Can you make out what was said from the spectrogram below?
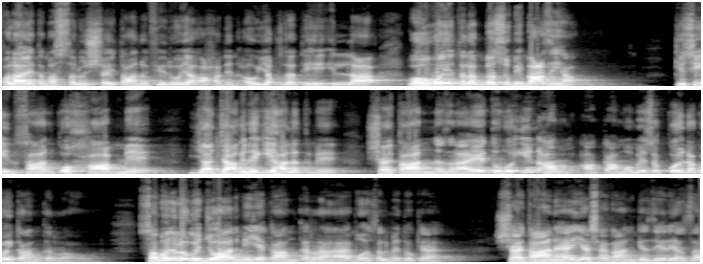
فلاح تمسل الشیطان فرو یا احدن او یکزت ہی اللہ وہ یتلبس بازیہ کسی انسان کو خواب میں یا جاگنے کی حالت میں شیطان نظر آئے تو وہ ان کاموں میں سے کوئی نہ کوئی کام کر رہا ہوگا۔ سمجھ لو کہ جو آدمی یہ کام کر رہا ہے وہ اصل میں تو کیا ہے؟ شیطان ہے یا شیطان کے زیر اثر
